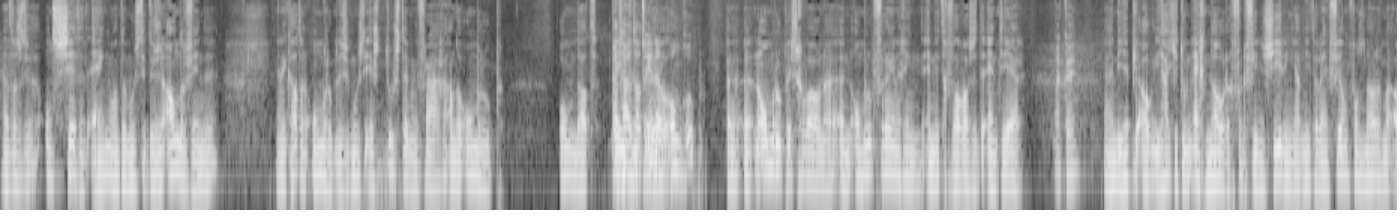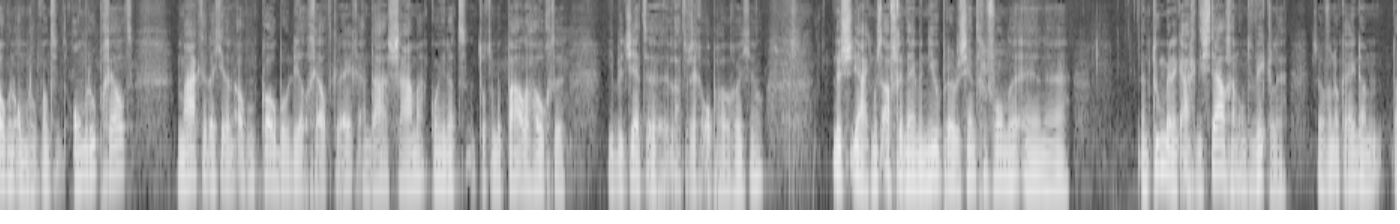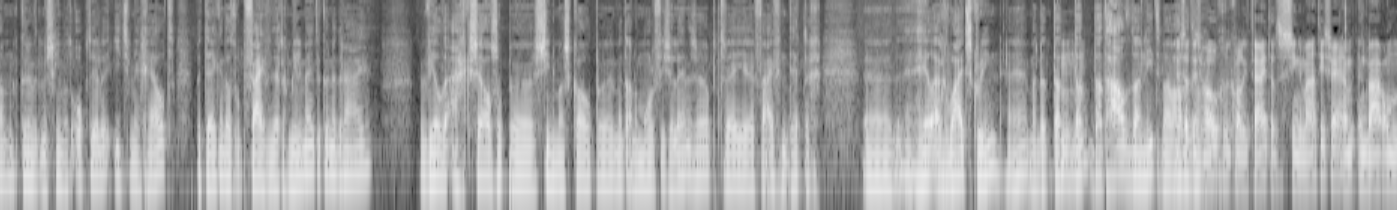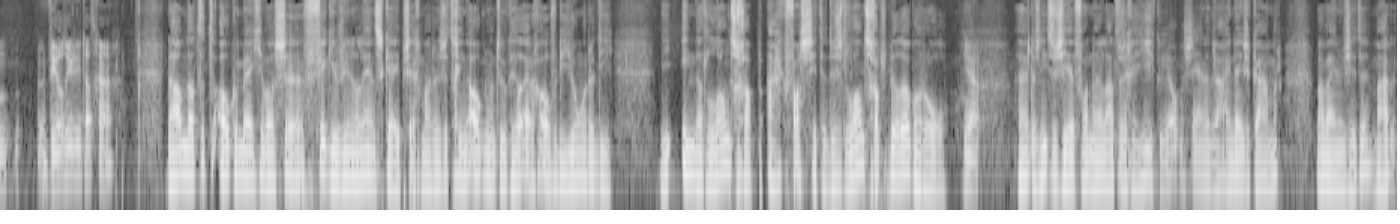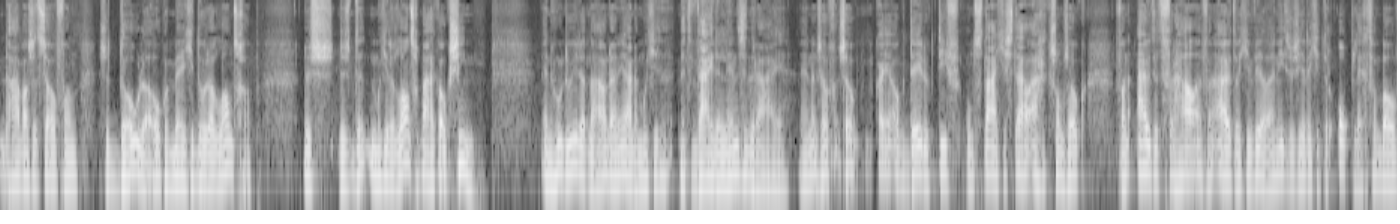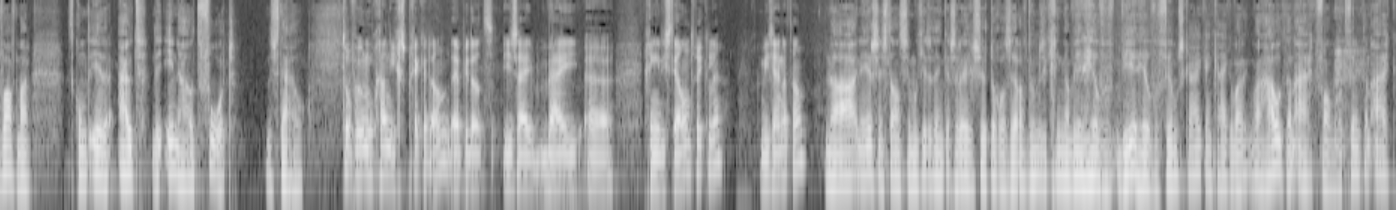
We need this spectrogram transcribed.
Dat was dus ontzettend eng, want dan moest ik dus een ander vinden. En ik had een omroep, dus ik moest eerst toestemming vragen aan de omroep. Omdat Wat houdt dat in, een omroep? eh, een omroep is gewoon eh, een omroepvereniging. In dit geval was het de NTR. Oké. En die, heb je ook, die had je toen echt nodig voor de financiering. Je had niet alleen filmfonds nodig, maar ook een omroep. Want het omroepgeld maakte dat je dan ook een Kobo-deel geld kreeg. En daar samen kon je dat tot een bepaalde hoogte je budget, eh, laten we zeggen, ophogen, weet je wel. Dus ja, ik moest afscheid nemen, een nieuwe producent gevonden. En, eh, en toen ben ik eigenlijk die stijl gaan ontwikkelen. Zo van, oké, dan, dan kunnen we het misschien wat optillen. Iets meer geld. Betekent dat we op 35 mm kunnen draaien. We wilden eigenlijk zelfs op eh cinemascope eh, met anamorfische lenzen op 235 eh heel erg widescreen. Hè? Maar dat, dat, Mhm. dat, dat haalde dan niet. Maar we Dus dat is hogere kwaliteit, dat is cinematischer. En, en waarom wilden jullie dat graag? Nou, omdat het ook een beetje was eh, figures in a landscape, zeg maar. Dus het ging ook natuurlijk heel erg over die jongeren die, die in dat landschap eigenlijk vastzitten. Dus het landschap speelde ook een rol. Ja, Hè, dus niet zozeer van, eh, laten we zeggen, hier kun je ook een scène draaien in deze kamer waar wij nu zitten. Maar daar was het zo van, ze dolen ook een beetje door dat landschap. Dus, dus dat moet je dat landschap eigenlijk ook zien. En hoe doe je dat nou? Dan, ja, dan moet je met wijde lenzen draaien. En zo, zo kan je ook deductief, ontstaat je stijl eigenlijk soms ook vanuit het verhaal en vanuit wat je wil. Hè? Niet zozeer dat je het erop legt van bovenaf, maar het komt eerder uit de inhoud voort. de stijl. Tof, hoe gaan die gesprekken dan? Heb je dat, je zei wij eh, gingen die stijl ontwikkelen. Wie zijn dat dan? Nou, in eerste instantie moet je dat denk ik als regisseur toch wel zelf doen. Dus ik ging dan weer heel veel, weer heel veel films kijken en kijken waar, ik, waar hou ik dan eigenlijk van? Wat vind ik dan eigenlijk,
